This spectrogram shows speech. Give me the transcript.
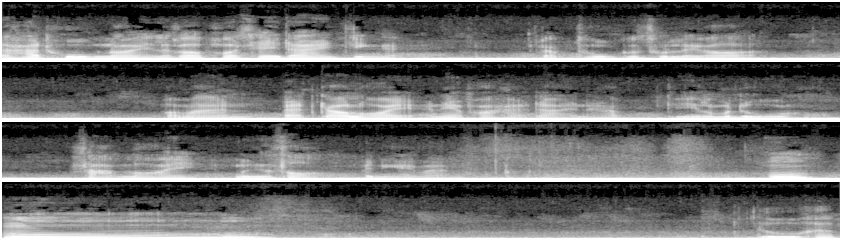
ราคาถูกหน่อย แล้วก็พอใช้ได้จริงอะแบบถูกสุดเลยก็ ประมาณแปดเก้าร้อยอันนี้พอหาได้นะครับ ทีนี้เรามาดูสามร้อยมือสองเป็นยังไงบ้างอืมอืม ดูครับ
